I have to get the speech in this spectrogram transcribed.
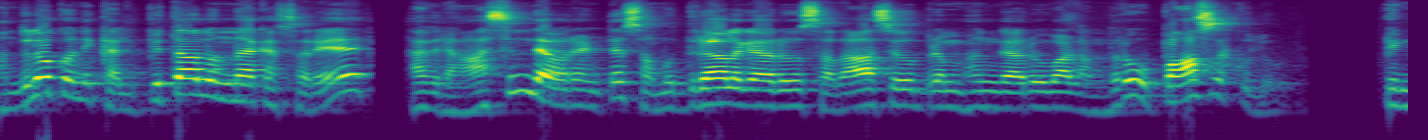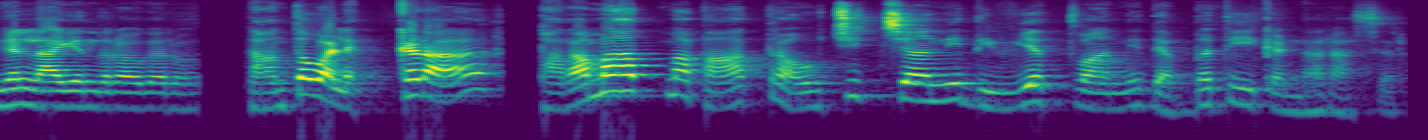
అందులో కొన్ని కల్పితాలు ఉన్నాక సరే. అవి రాసింది ఎవరంటే సముద్రాల గారు సదాశివ బ్రహ్మం గారు వాళ్ళందరూ ఉపాసకులు. పింగళి నాగేంద్రరావు గారు. దాంతో వాళ్ళు ఎక్కడ పరమాత్మ పాత్ర ఔచిత్యాన్ని దివ్యత్వాన్ని దెబ్బతీయకుండా రాశారు.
